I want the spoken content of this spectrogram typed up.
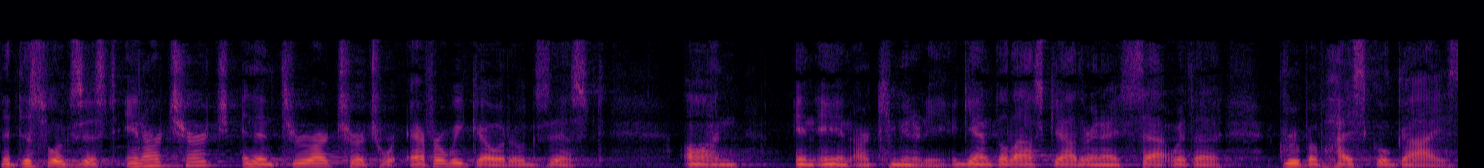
that this will exist in our church and then through our church, wherever we go, it'll exist on and in our community. Again, at the last gathering, I sat with a group of high school guys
